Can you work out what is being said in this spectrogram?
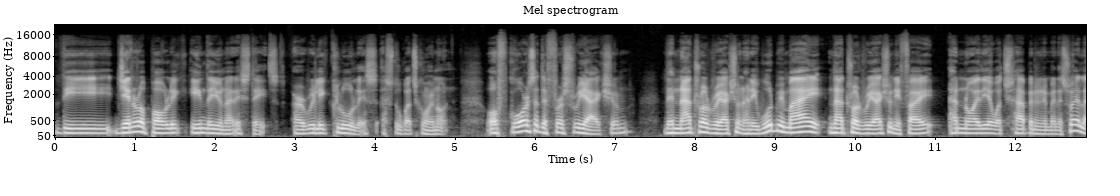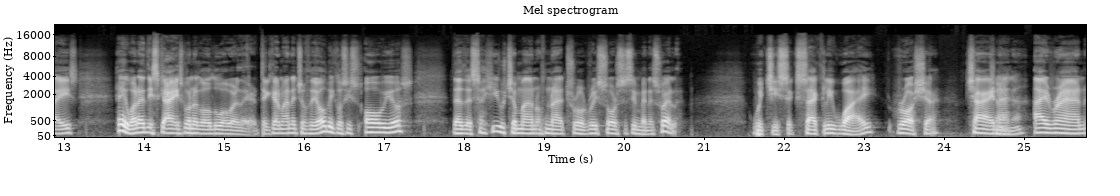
the general public in the United States are really clueless as to what's going on. Of course, at the first reaction, the natural reaction, and it would be my natural reaction if I had no idea what's happening in Venezuela, is, hey, what are these guys going to go do over there? Take advantage of the oil because it's obvious that there's a huge amount of natural resources in Venezuela, which is exactly why Russia, China, China. Iran,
